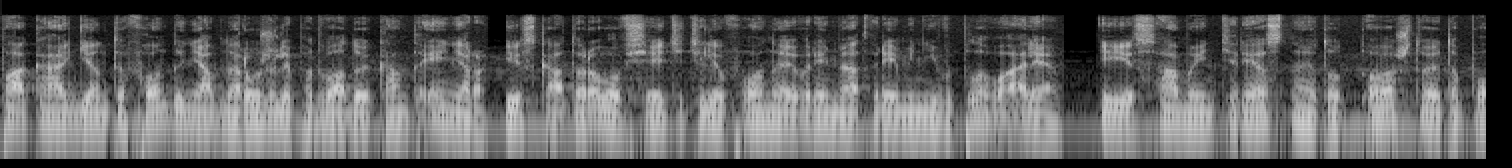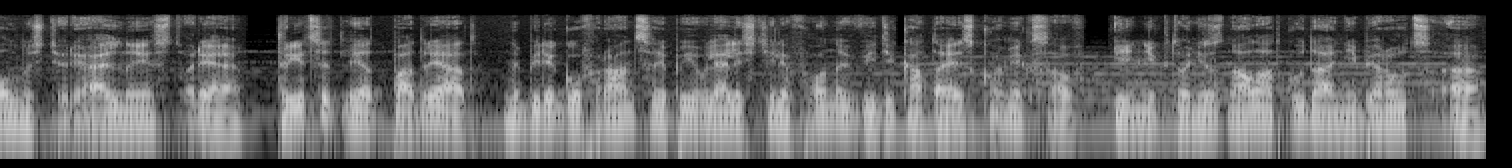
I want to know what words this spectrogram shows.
пока агенты фонда не обнаружили под водой контейнер, из которого все эти телефоны время от времени выплывали. И самое интересное тут то, что это полностью реальная история. 30 лет подряд на берегу Франции появлялись телефоны в виде кота из комиксов, и никто не знал, откуда они берутся,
